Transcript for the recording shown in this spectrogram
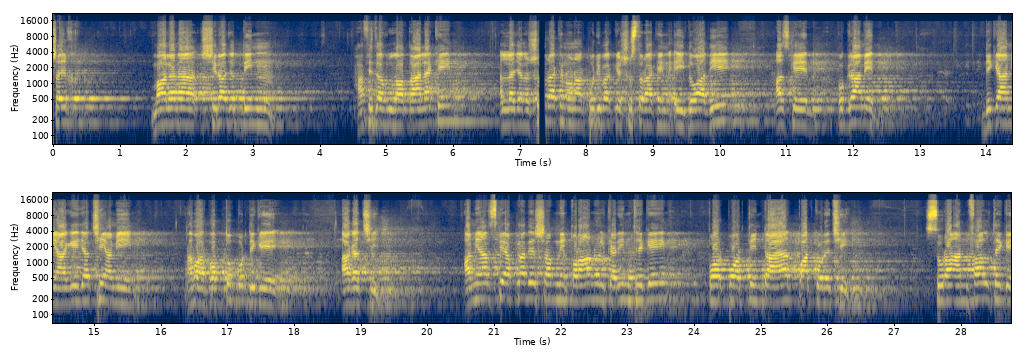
শেখ মাওলানা সিরাজউদ্দিন হাফিজাহুল্লাহ তাআলাকে আল্লাহ যেন সুস্থ রাখেন, ওনার পরিবারকে সুস্থ রাখেন এই দোয়া দিয়ে আজকের প্রোগ্রামের দিকে আমি আগিয়ে যাচ্ছি, আমি আমার বক্তব্যের দিকে আগাচ্ছি। আমি আজকে আপনাদের সামনে কোরআনুল করিম থেকে পরপর তিনটা আয়াত পাঠ করেছি। সুরা আনফাল থেকে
